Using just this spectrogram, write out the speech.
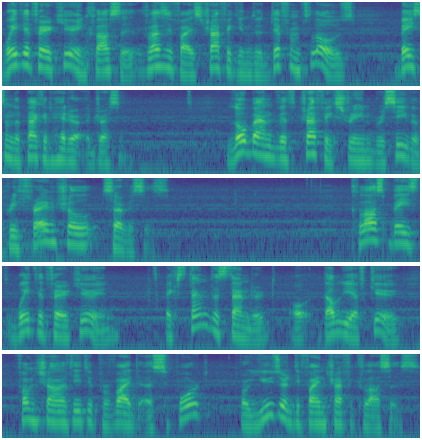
Weighted fair queuing classifies traffic into different flows based on the packet header addressing. Low bandwidth traffic stream receive preferential services. Class-based weighted fair queuing extend the standard or WFQ functionality to provide a support for user-defined traffic classes.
